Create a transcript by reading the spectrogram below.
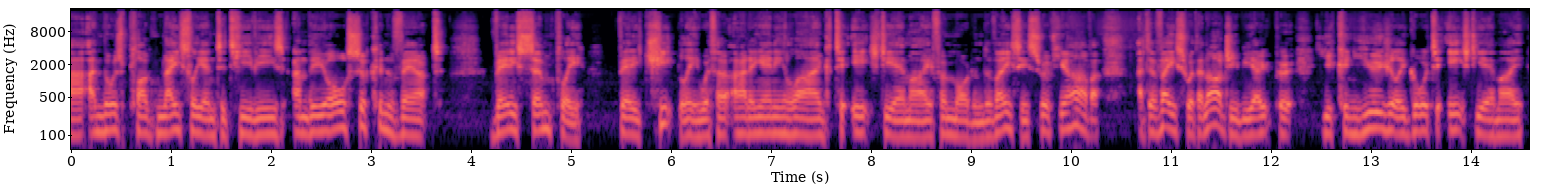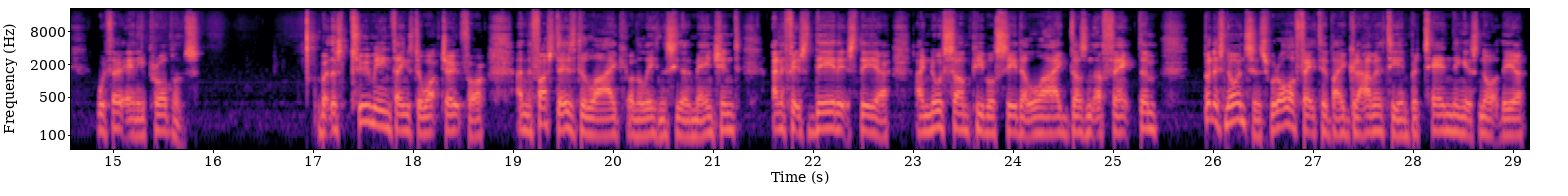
uh, and those plug nicely into TVs, and they also convert very simply. Very cheaply without adding any lag to HDMI for modern devices. So, if you have a, a device with an RGB output, you can usually go to HDMI without any problems. But there's two main things to watch out for, and the first is the lag or the latency that I mentioned. And if it's there, it's there. I know some people say that lag doesn't affect them, but it's nonsense. We're all affected by gravity, and pretending it's not there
